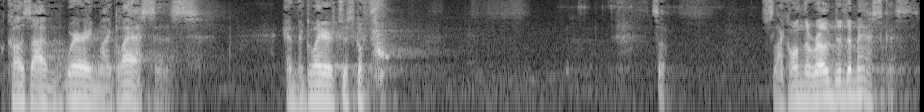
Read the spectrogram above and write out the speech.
Because I'm wearing my glasses and the glares just go. Phew. So it's like on the road to Damascus.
